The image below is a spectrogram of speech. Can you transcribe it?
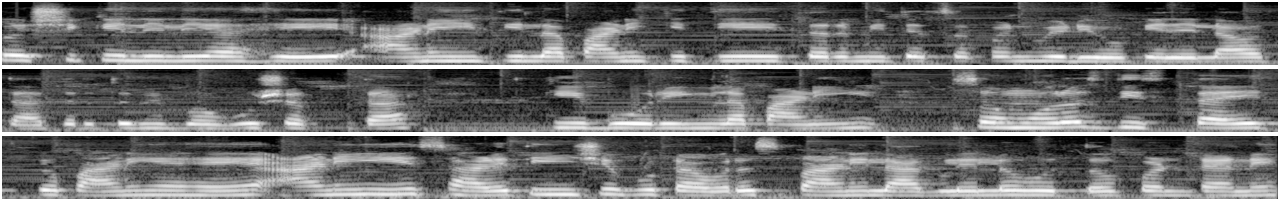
कशी केलेली आहे आणि तिला पाणी किती आहे तर मी त्याचा पण व्हिडिओ केलेला होता. तर तुम्ही बघू शकता. की बोरिंगला पाणी समोरच दिसत आहे इतकं पाणी आहे. आणि साडेतीनशे फुटावरच पाणी लागलेलं होतं पण त्याने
